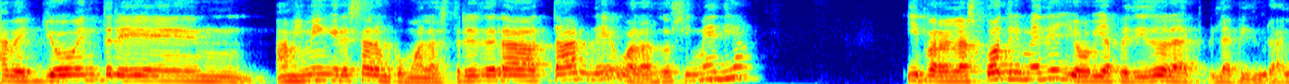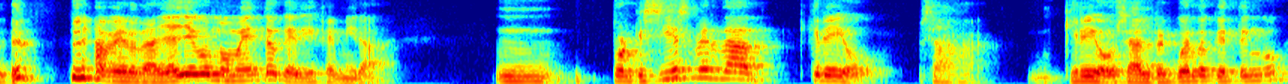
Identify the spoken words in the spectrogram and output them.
a ver, yo entré, en- a mí me ingresaron como a las 3 de la tarde o a las 2 y media, y para las 4 y media yo había pedido la, la epidural. La verdad, ya llegó un momento que dije, mira, Mm, Porque si es verdad, creo, o sea, creo, o sea, el recuerdo que tengo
